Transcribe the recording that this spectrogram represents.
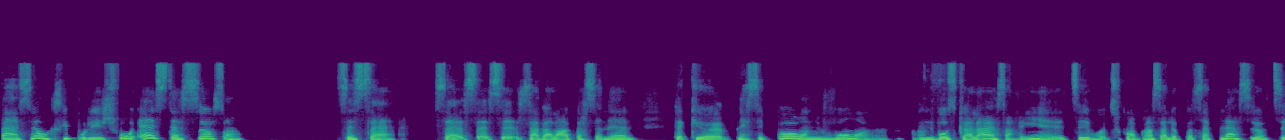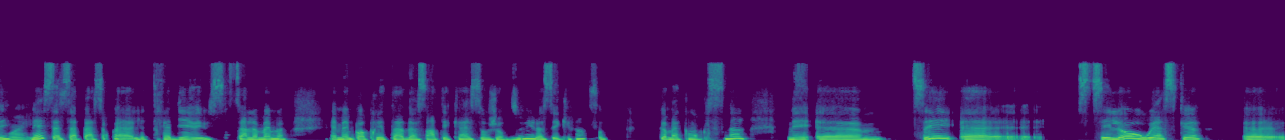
passion aussi pour les chevaux. Elle, c'était ça, son, sa, sa, sa, sa, sa valeur personnelle. Fait que, mais c'est pas au niveau, euh, au niveau scolaire, ça n'a rien, euh, tu comprends, ça n'a pas sa place, là. Ouais. Mais c'est sa passion, elle a très bien réussi. Ça elle a même, elle même pas prêtée de santé caisse aujourd'hui, c'est grand, ça, comme accomplissement. Mais, euh, tu sais, euh, c'est là où est-ce que euh,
